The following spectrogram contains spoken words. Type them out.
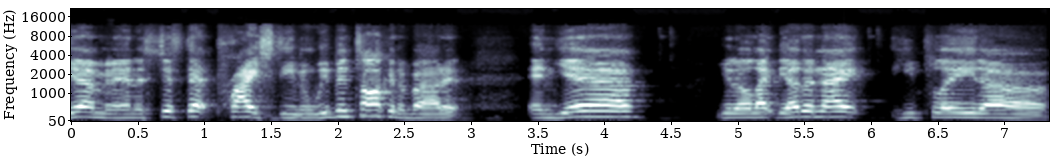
Yeah, man, it's just that price, Steven. We've been talking about it. And yeah, you know, like the other night, he played uh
